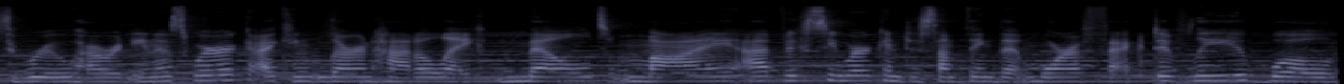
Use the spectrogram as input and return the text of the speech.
through Howardena's work, I can learn how to like meld my advocacy work into something that more effectively will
